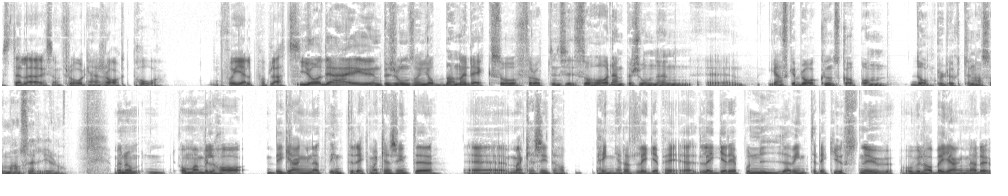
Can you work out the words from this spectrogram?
Ställa liksom frågan rakt på och få hjälp på plats? Ja, det här är ju en person som jobbar med däck så förhoppningsvis så har den personen eh, ganska bra kunskap om de produkterna som han säljer. Då. Men om, om man vill ha begagnat vinterdäck, man kanske inte Eh, man kanske inte har pengar att lägga, lägga det på nya vinterdäck just nu och vill ha begagnade.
